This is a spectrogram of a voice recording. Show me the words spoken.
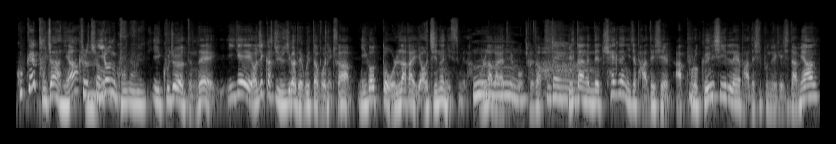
그꽤 부자 아니야? 그렇죠. 이런 구, 이 구조였는데 이게 여지까지 유지가 되고 있다 보니까 이것도 올라갈 여지는 있습니다. 음. 올라가야 되고 그래서 네. 일단 근데 최근 이제 받으실 앞으로 근시일 내에 받으실 분들이 계시다면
